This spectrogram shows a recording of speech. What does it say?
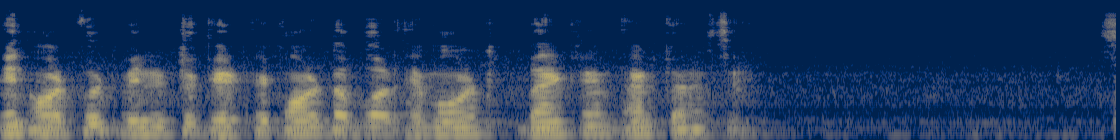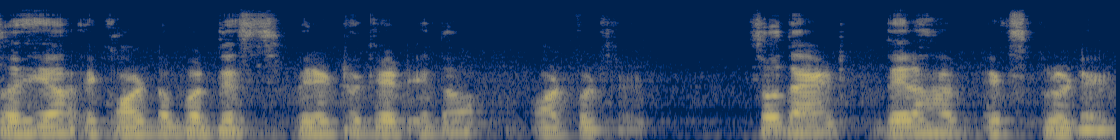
in output we need to get account number amount bank name and currency. So here account number this we need to get in the output field so that they have excluded.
